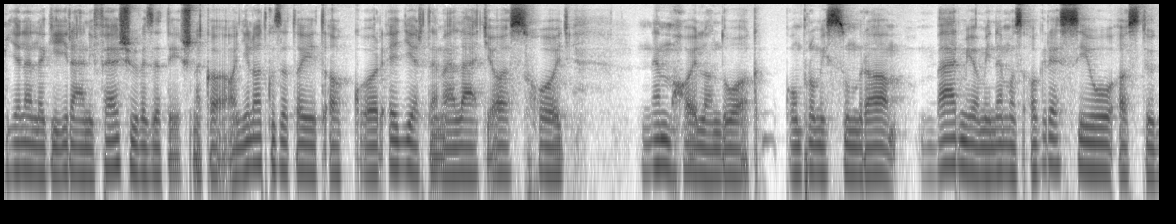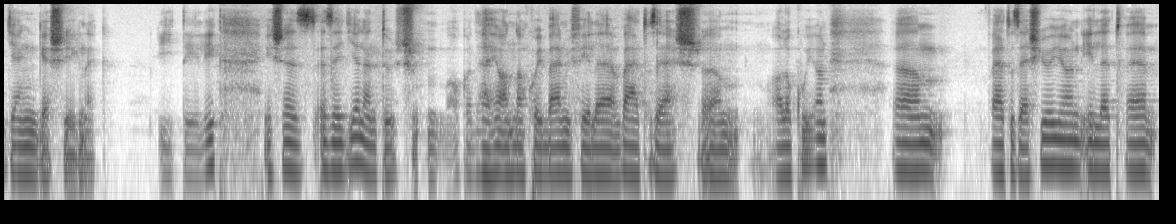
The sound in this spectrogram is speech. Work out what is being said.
jelenlegi iráni felsővezetésnek a, a nyilatkozatait, akkor egyértelműen látja azt, hogy nem hajlandóak kompromisszumra, bármi, ami nem az agresszió, azt ők gyengeségnek ítélik, és ez, ez egy jelentős akadály annak, hogy bármiféle változás um, alakuljon, um, változás jöjjön, illetve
